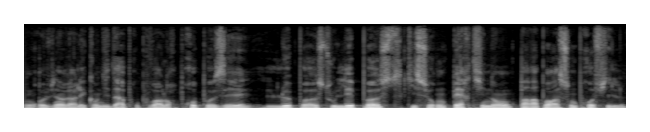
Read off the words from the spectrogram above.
on revient vers les candidats pour pouvoir leur proposer le poste ou les postes qui seront pertinents par rapport à son profil.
